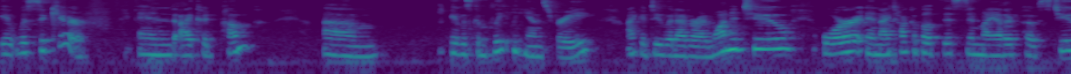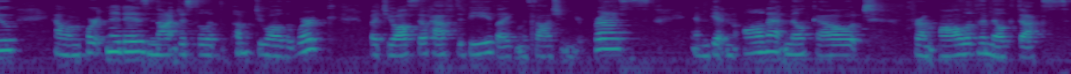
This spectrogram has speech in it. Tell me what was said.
it was secure and I could pump. Um, it was completely hands free. I could do whatever I wanted to, or, and I talk about this in my other posts too, how important it is not just to let the pump do all the work, but you also have to be like massaging your breasts and getting all that milk out from all of the milk ducts.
